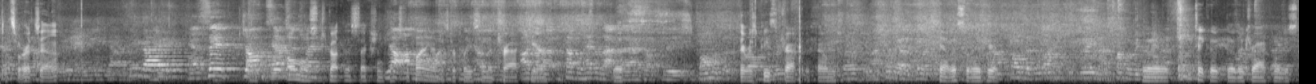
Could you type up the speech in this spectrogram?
That's where it's at. Sit, John. Almost got this section fixed. We're planning on just replacing the track here Double head of that. with, there was a piece of track that we found. Yeah, this one right here. We'll take out the other track and we'll just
